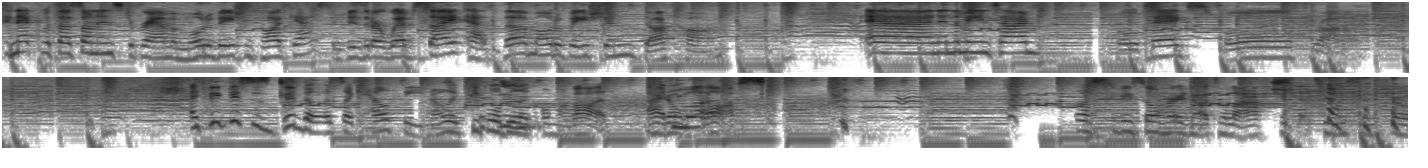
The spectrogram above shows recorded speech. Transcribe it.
Connect with us on Instagram, a Motovation Podcast, and visit our website at themotivation.com. And in the meantime, full pegs, full throttle. I think this is good though. It's like healthy, you know. Like people will be like, "Oh my god, I don't What? lost." It must be so hard not to laugh to get through this intro.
